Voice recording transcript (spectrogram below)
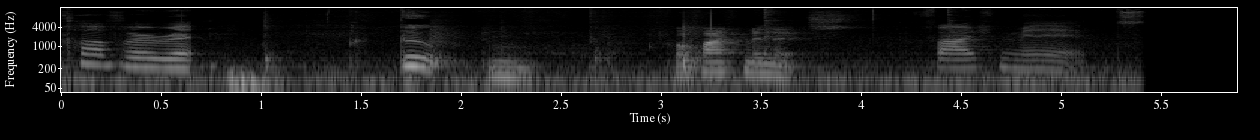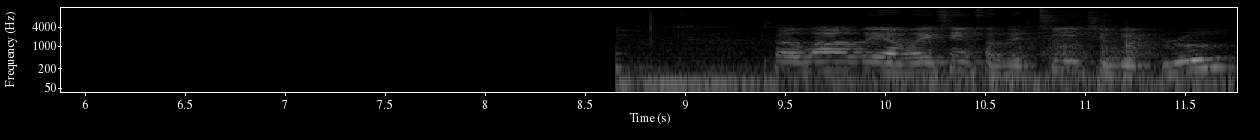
cover it. Boom. Mm. For five minutes. Five minutes. So while we are waiting for the tea to be brewed,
